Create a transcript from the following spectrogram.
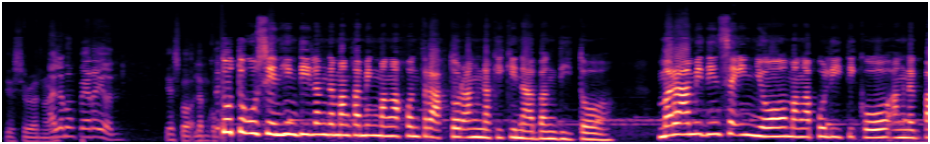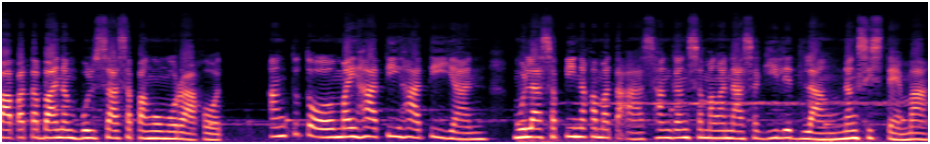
Yes, Your Honor. alam mong pera 'yon? Yes po, alam ko. Tutuusin, hindi lang naman kaming mga kontraktor ang nakikinabang dito. Marami din sa inyo, mga politiko, ang nagpapataba ng bulsa sa pangungurakot. Ang totoo, may hati-hati yan mula sa pinakamataas hanggang sa mga nasa gilid lang ng sistema.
